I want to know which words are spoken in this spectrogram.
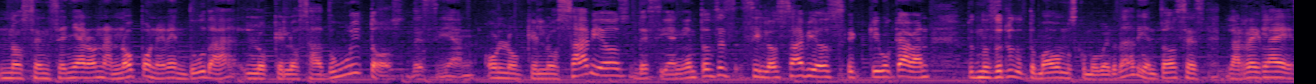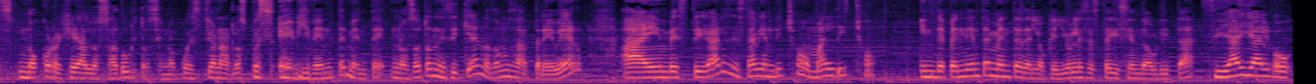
nos enseñaron a no poner en duda lo que los adultos decían o lo que los sabios decían. Y entonces si los sabios se equivocaban, pues nosotros lo tomábamos como verdad. Y entonces la regla es no corregir a los adultos, sino cuestionarlos. Pues evidentemente nosotros ni siquiera nos vamos a atrever a investigar si está bien dicho o mal dicho independientemente de lo que yo les esté diciendo ahorita, si hay algo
